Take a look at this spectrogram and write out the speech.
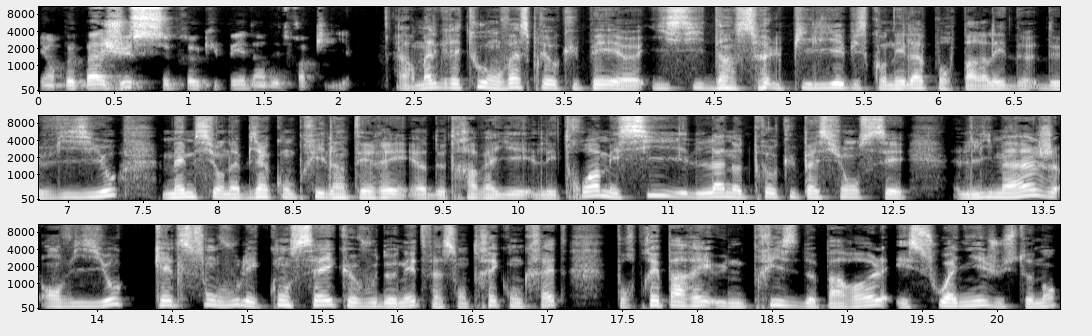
Et on ne peut pas juste se préoccuper d'un des trois piliers. Alors malgré tout, on va se préoccuper euh, ici d'un seul pilier puisqu'on est là pour parler de, visio, même si on a bien compris l'intérêt euh, de travailler les trois. Mais si là, notre préoccupation, c'est l'image en visio, quels sont vous les conseils que vous donnez de façon très concrète pour préparer une prise de parole et soigner justement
